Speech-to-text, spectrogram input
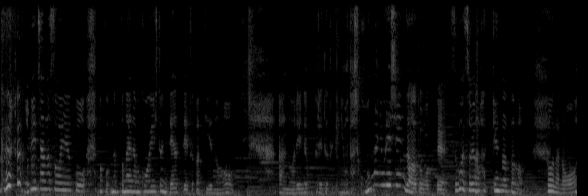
お姉ちゃんのそういうこう、まあ、ここの間もこういう人に出会ってとかっていうのをあの連絡くれた時に私こんなに嬉しいんだと思ってすごいそれも発見だったの。そうなの？お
